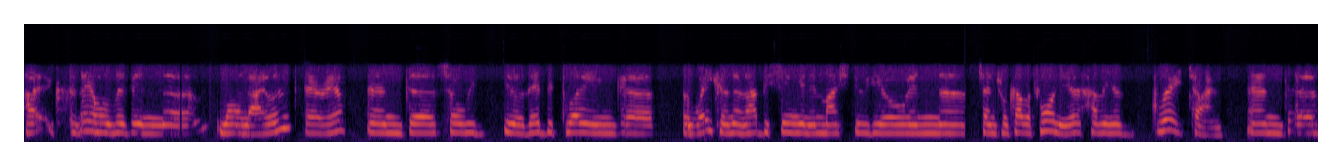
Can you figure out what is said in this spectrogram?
I, cause they all live in uh, Long Island area. And uh, so we, you know, they'd be playing uh, Awaken and I'd be singing in my studio in uh, Central California, having a great time. And uh,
